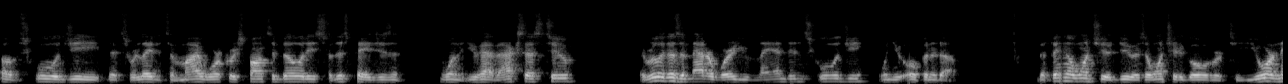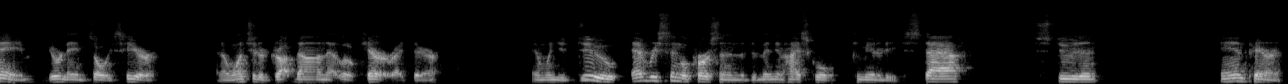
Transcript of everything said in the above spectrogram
of Schoology that's related to my work responsibilities. So this page isn't one that you have access to, it really doesn't matter where you land in Schoology when you open it up. The thing I want you to do is I want you to go over to your name. Your name's always here. And I want you to drop down that little caret right there. And when you do, every single person in the Dominion High School community, staff, student, and parent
